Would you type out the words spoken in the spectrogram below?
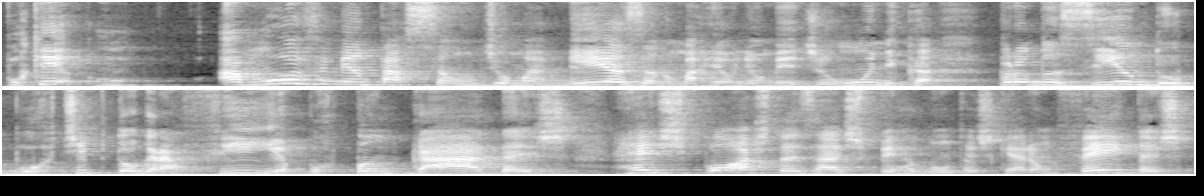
porque a movimentação de uma mesa numa reunião mediúnica, produzindo por tipografia, por pancadas, respostas às perguntas que eram feitas,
